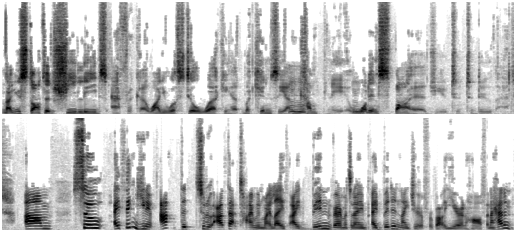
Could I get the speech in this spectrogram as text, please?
Now, you started She Leads Africa while you were still working at McKinsey McKinsey and mm -hmm. Company. Mm -hmm. What inspired you to, to do that? Um, so I think you know at the sort of at that time in my life, I'd been very much, and I, I'd been in Nigeria for about a year and a half, and I hadn't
